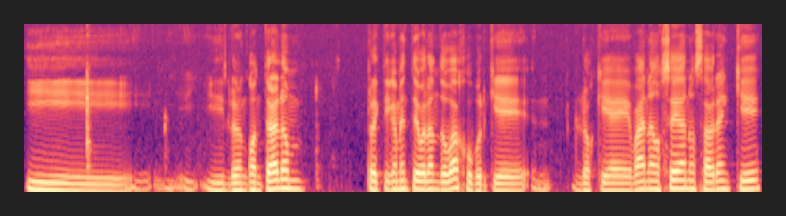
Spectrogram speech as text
Y, lo encontraron prácticamente volando bajo, porque los que van a Océano sabrán que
